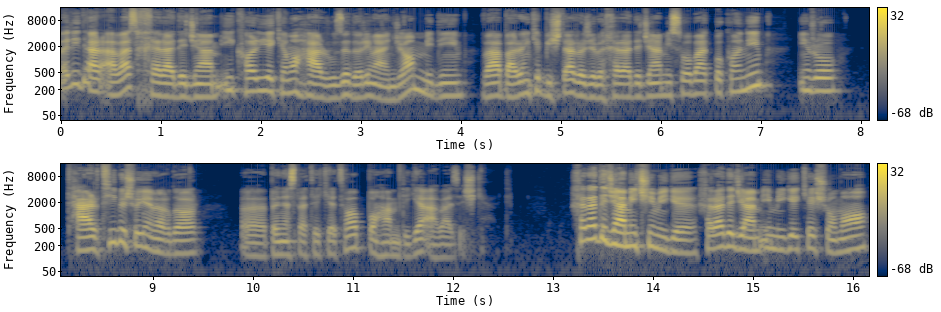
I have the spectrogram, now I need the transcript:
ولی در عوض خرد جمعی کاریه که ما هر روزه داریم انجام میدیم و برای اینکه بیشتر راجع به خرد جمعی صحبت بکنیم این رو ترتیبش رو یه مقدار به نسبت کتاب با همدیگه عوضش کردیم. خرد جمعی چی میگه؟ خرد جمعی میگه که شما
